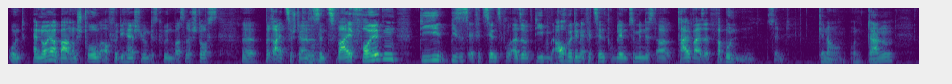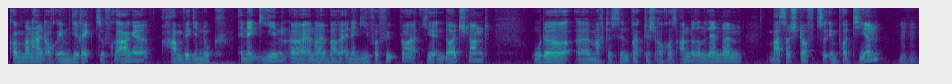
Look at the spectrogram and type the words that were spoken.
und erneuerbaren Strom auch für die Herstellung des grünen Wasserstoffs äh, bereitzustellen. Genau. Also es genau. sind zwei Folgen, die dieses Effizienz, also die auch mit dem Effizienzproblem zumindest äh, teilweise verbunden sind. Genau. Und dann kommt man halt auch eben direkt zur Frage, haben wir genug Energien, äh, erneuerbare Energie verfügbar hier in Deutschland? Oder äh, macht es Sinn, praktisch auch aus anderen Ländern Wasserstoff zu importieren? Mhm.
